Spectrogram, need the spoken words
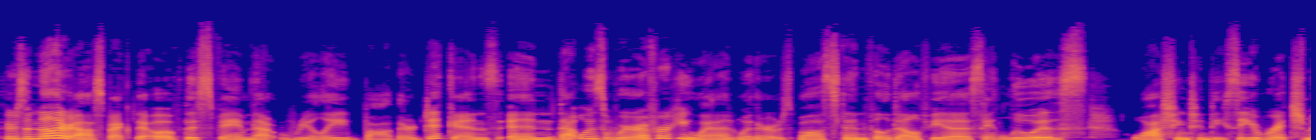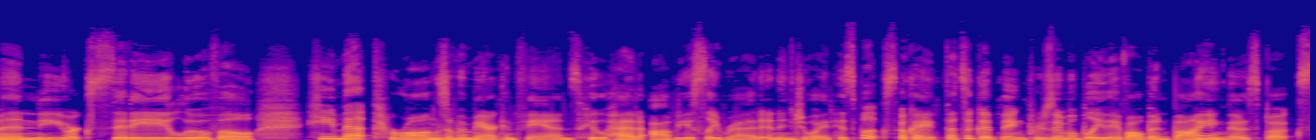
there's another aspect, though, of this fame that really bothered Dickens. And that was wherever he went, whether it was Boston, Philadelphia, St. Louis, Washington, D.C., Richmond, New York City, Louisville, he met throngs of American fans who had obviously read and enjoyed his books. Okay, that's a good thing. Presumably, they've all been buying those books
